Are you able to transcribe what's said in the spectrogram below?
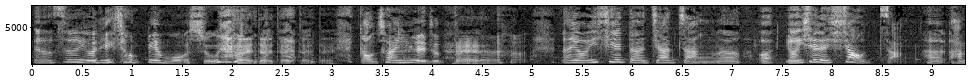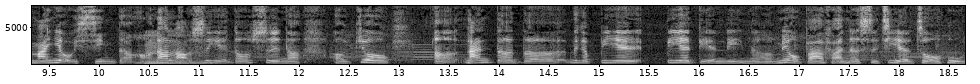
嗯，是不是有点像变魔术？对对对对对，搞穿越就对了。哈 那有一些的家长呢，呃，有一些的校长很还蛮有心的哈。嗯那老师也都是呢，呃，就呃难得的那个毕业毕业典礼呢，没有办法呢实际的做互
